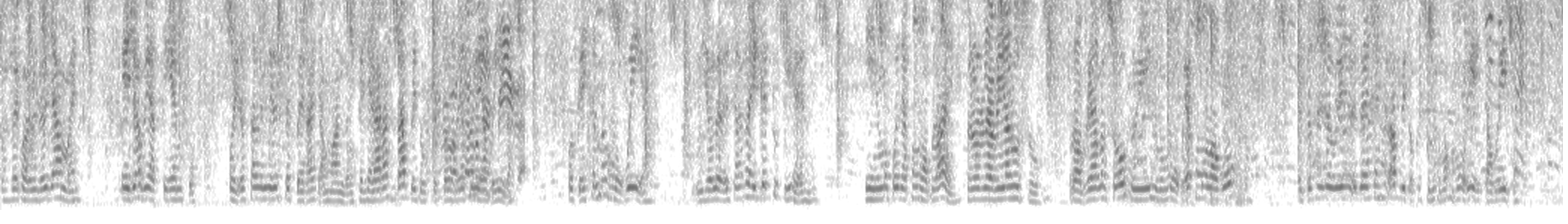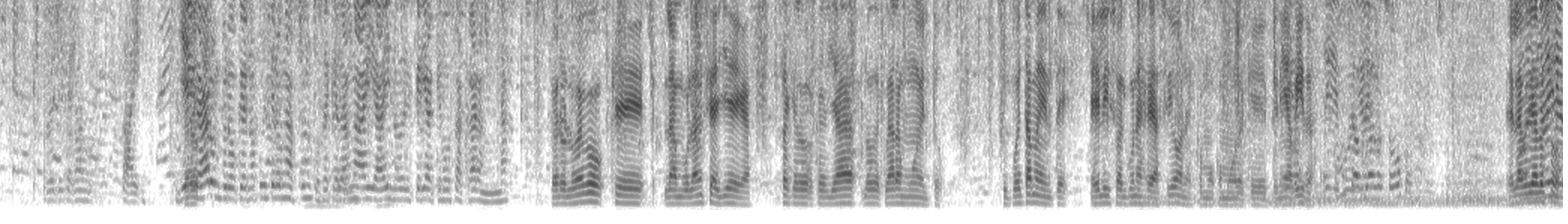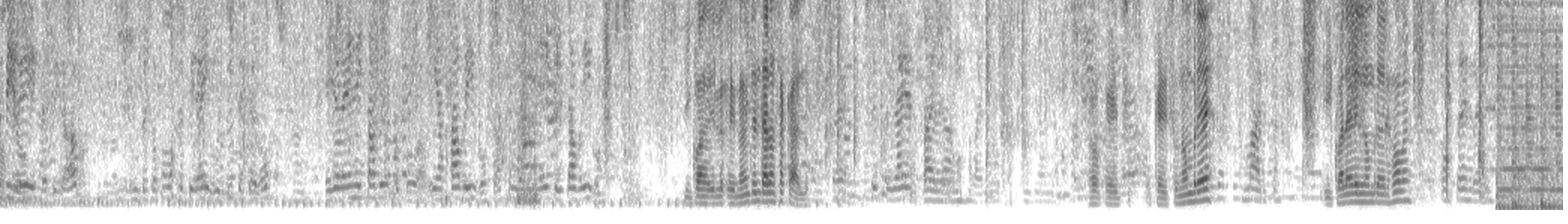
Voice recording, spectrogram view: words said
Entonces cuando yo llamé, ellos había tiempo. Pues yo salí me desesperada llamando, que llegara rápido, que todavía tenía vida. Porque él se me movía. Y yo le decía, Rey, ¿qué tú tienes? Y él no podía como hablar. Pero le abría los ojos. Pero abría los ojos y me movía como la boca. Entonces yo dije, decían rápido que se me va a morir, está vivo. Pero ellos llegan tarde. Llegaron, pero que no pusieron asunto, se quedan ahí, ahí, no quería que lo sacaran ni nada. Pero luego que la ambulancia llega, o sea, que, lo- que ya lo declaran muerto, supuestamente él hizo algunas reacciones, como, como de que tenía vida. Sí, abría los ojos. Él abría los ojos. Sí, respiraba. Empezó como a respirar y volvió y se quedó. Ella le dije, está vivo todavía, está vivo, o sea, como dije que está vivo. Y cuando y no intentaron sacarlo. Sí, pues ya está ahí. Ok, su, ok, su nombre es. Marta, ¿Y cuál era el nombre del joven? José Rey.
